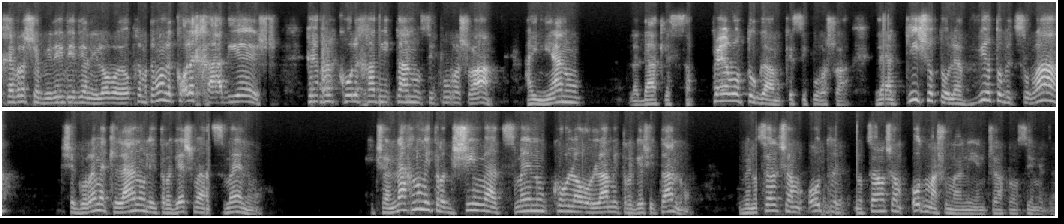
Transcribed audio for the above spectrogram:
חבר'ה שבלי וידאו, אני לא רואה אתכם. אתם אומרים, לכל אחד יש. חבר'ה, כל אחד מאיתנו סיפור השראה. העניין הוא לדעת לספר אותו גם כסיפור השראה, להגיש אותו, להביא אותו בצורה שגורמת לנו להתרגש מעצמנו. כי כשאנחנו מתרגשים מעצמנו, כל העולם מתרגש איתנו, ונוצר שם עוד, נוצר שם עוד משהו מעניין כשאנחנו עושים את זה.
